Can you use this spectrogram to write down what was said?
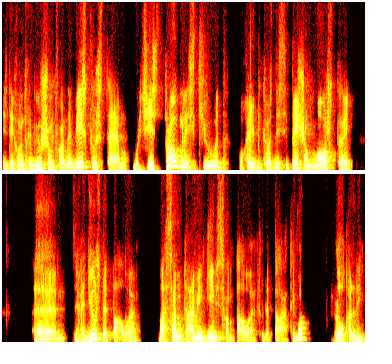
is the contribution from the viscous term, which is strongly skewed, okay, because dissipation mostly um, reduce the power, but sometimes it gives some power to the particle locally.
